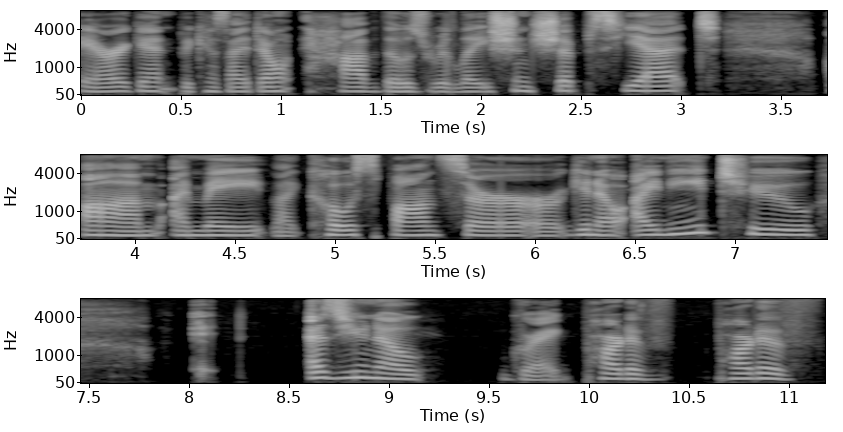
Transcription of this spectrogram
arrogant because I don't have those relationships yet. Um, I may like co sponsor or, you know, I need to, as you know, Greg, part of, part of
